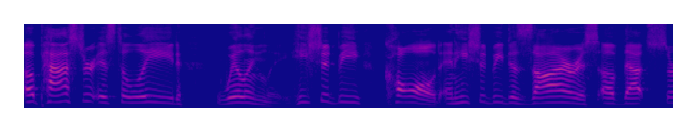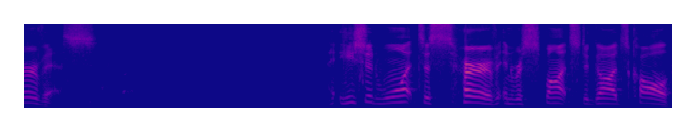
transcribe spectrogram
A pastor is to lead willingly. He should be called and he should be desirous of that service. He should want to serve in response to God's call.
